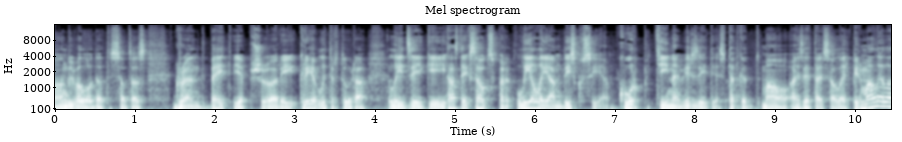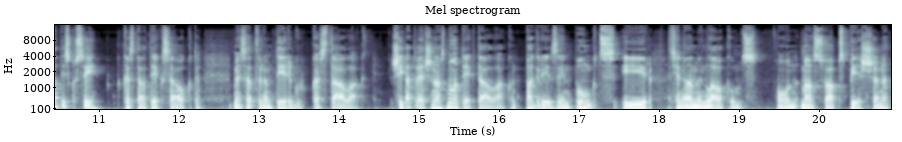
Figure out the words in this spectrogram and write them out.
angļu valodā tas saucās grand debate, jeb arī krievu literatūrā līdzīgi. Tās tiek sauktas par lielajām diskusijām, kurp Ķīnai virzīties. Tad, kad Mao aiziet aizsaulē, ir pirmā lielā diskusija, kas tā tiek saukta. Mēs atveram tirgu, kas tālāk. Šī atvēršanās notiek tālāk, un pagrieziena punkts ir ķenelmena laukums un masu apspiešana.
